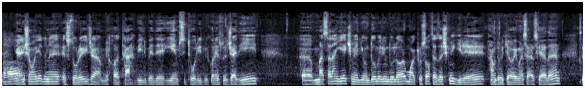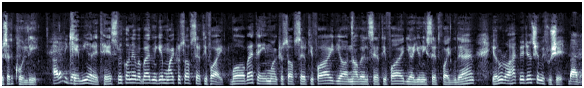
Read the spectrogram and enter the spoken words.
یعنی شما یه دونه storage هم می‌خواد تحویل بده EMC تولید می‌کنه اسم جدید. مثلا یک میلیون دو میلیون دلار مایکروسافت ازش می‌گیره همونطور که آقای مسرز کردن به صورت کلی. آره که میاره تست می‌کنه و بعد میگه Microsoft certified. بابت این Microsoft certified یا Novell certified یا Unix certified بودن یارو راحت به جنسش میفروشه. بله.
